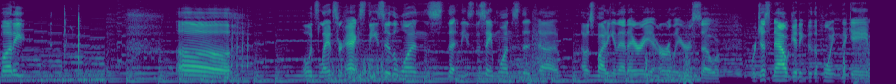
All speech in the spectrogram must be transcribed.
buddy. uh Oh, it's Lancer X. These are the ones that these are the same ones that uh, I was fighting in that area earlier. So we're just now getting to the point in the game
